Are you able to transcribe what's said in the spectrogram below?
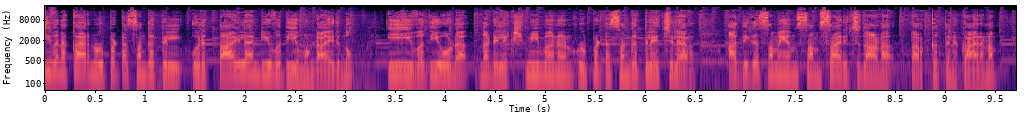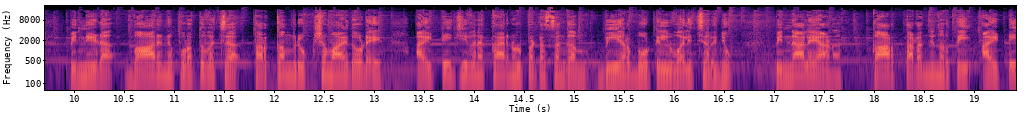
ജീവനക്കാരനുൾപ്പെട്ട സംഘത്തിൽ ഒരു തായ്ലാന്റ് യുവതിയും ഉണ്ടായിരുന്നു. ഈ യുവതിയോട് നടി ലക്ഷ്മി മേനോൻ ഉൾപ്പെട്ട സംഘത്തിലെ ചിലർ അധിക സമയം സംസാരിച്ചതാണ് തർക്കത്തിന് കാരണം. പിന്നീട് ബാറിന് പുറത്തുവച്ച് തർക്കം രൂക്ഷമായതോടെ ഐ ടി ജീവനക്കാരനുൾപ്പെട്ട സംഘം ബിയർ ബോട്ടിൽ വലിച്ചെറിഞ്ഞു. പിന്നാലെയാണ് കാർ തടഞ്ഞു നിർത്തി ഐ ടി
